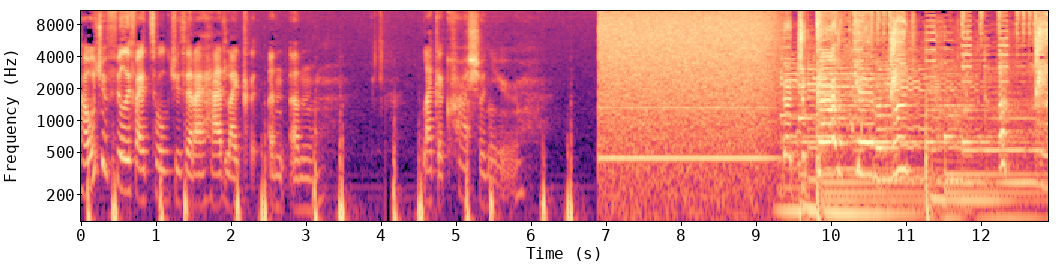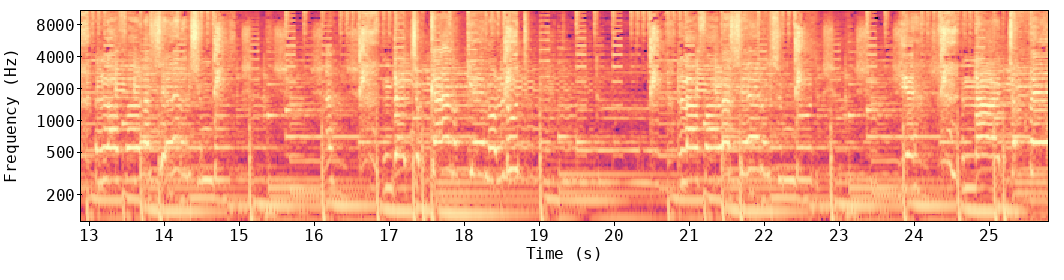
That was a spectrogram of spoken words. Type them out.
How would you feel if I told you that I had like an um like a crush on you? That you gotta get a look La fala Sharon Tjimbundu That you gotta get a look La fala Sharon Tjimbundu Yeah Now I jump in,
